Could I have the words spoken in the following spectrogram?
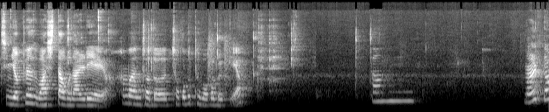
지금 옆에서 맛있다고 난리예요. 한번 저도 저거부터 먹어볼게요. 짠. 맛있다.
